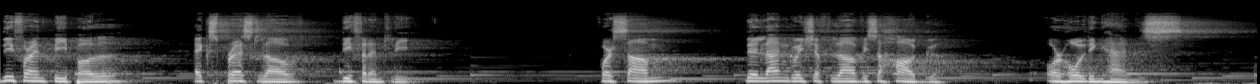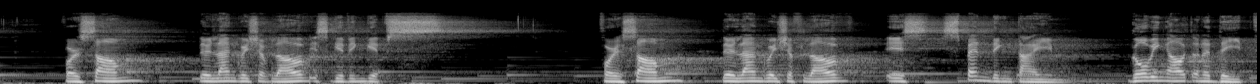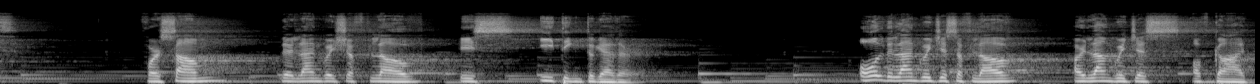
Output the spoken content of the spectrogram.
different people express love differently. For some, their language of love is a hug or holding hands. For some, their language of love is giving gifts. For some, their language of love is spending time, going out on a date. For some, their language of love is eating together. All the languages of love are languages of God.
